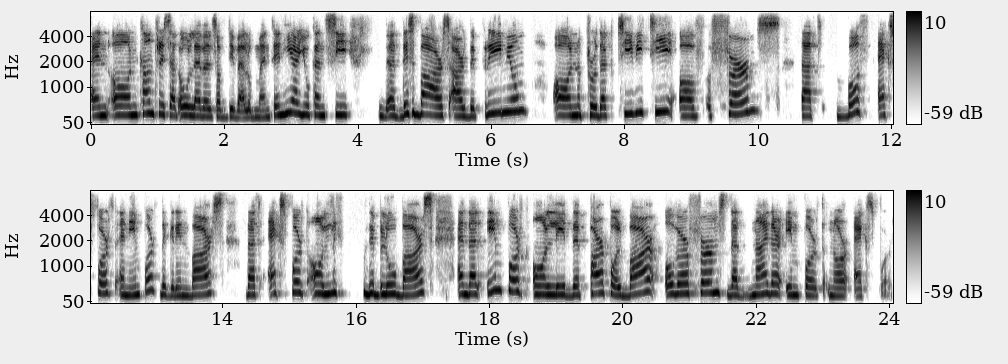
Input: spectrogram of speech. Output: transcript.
and on countries at all levels of development. And here you can see that these bars are the premium on productivity of firms that both export and import the green bars, that export only the blue bars, and that import only the purple bar over firms that neither import nor export.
